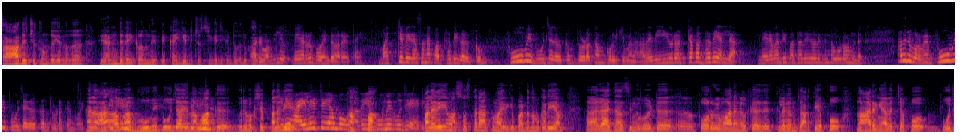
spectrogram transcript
സാധിച്ചിട്ടുണ്ട് എന്നത് രണ്ട് കൈകളും നീട്ടി കൈയടിച്ച് സ്വീകരിക്കേണ്ടത് ഒരു കാര്യമാണ്. വേറൊരു പോയിന്റ് പറയട്ടെ? മറ്റ് വികസന പദ്ധതികൾക്കും ഭൂമി പൂജകൾക്കും തുടക്കം കുറിക്കുമെന്നാണ്. അതായത് ഈ ഒരു ഒറ്റ പദ്ധതിയല്ല നിരവധി പദ്ധതികൾ ഇതിന്റെ കൂടെ ഉണ്ട്. അതിനു പുറമെ ഭൂമി പൂജകൾക്കും തുടക്കം കുറിക്കും. ഭൂമി പൂജ എന്ന വാക്ക് ഒരു പക്ഷെ ഇനി പലരെയും ഹൈലൈറ്റ് ചെയ്യാൻ പോകുന്നത് ഈ ഭൂമി പൂജയായിരിക്കും. പലരെയും അസ്വസ്ഥരാക്കുമായിരിക്കും. പണ്ട് നമുക്കറിയാം രാജ്നാഥ് സിംഗ് പോയിട്ട് പോർ വിമാനങ്ങൾക്ക് തിലകം ചാർത്തിയപ്പോൾ നാരങ്ങ വെച്ചപ്പോൾ പൂജ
